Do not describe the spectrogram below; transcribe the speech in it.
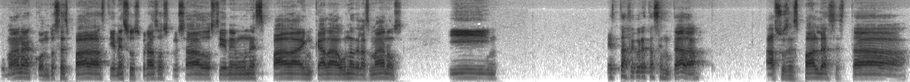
humana con dos espadas, tiene sus brazos cruzados, tiene una espada en cada una de las manos y esta figura está sentada. A sus espaldas está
